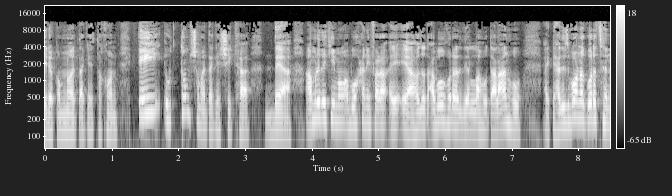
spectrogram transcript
এরকম নয়, তাকে তখন এই উত্তম সময় তাকে শিক্ষা দেয়া। আমরা দেখি আবু হানিফা হজরত আবু হরার আল্লাহ তালানহু একটি হাদিস বর্ণনা করেছেন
